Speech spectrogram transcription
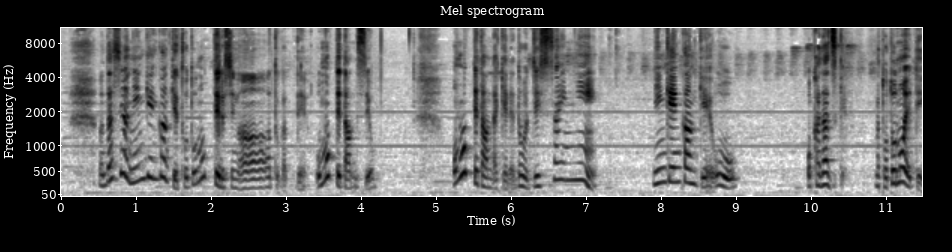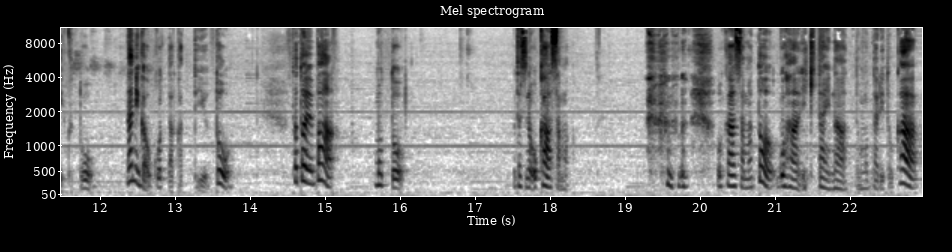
私は人間関係整ってるしなとかって思ってたんですよ。思ってたんだけれど実際に人間関係をお片付け、まあ、整えていくと何が起こったかっていうと例えばもっと私のお母様 お母様とご飯行きたいなって思ったりとか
